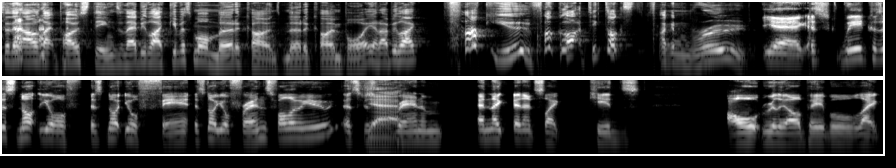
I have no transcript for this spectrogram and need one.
So then I would like post things and they'd be like, give us more murder cones, murder cone boy. And I'd be like, fuck you, fuck off. TikTok's fucking rude. Yeah, it's weird because it's not your it's not your fan it's not your friends following you. It's just Yeah. random and they and it's like kids, old really old people, like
